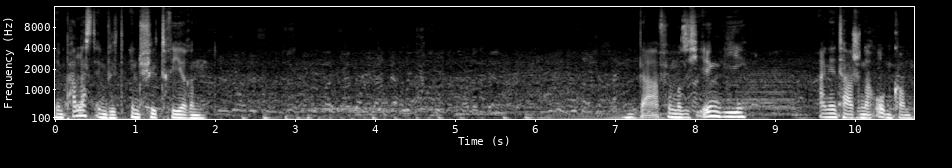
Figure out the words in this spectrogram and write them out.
Den Palast infiltrieren. Dafür muss ich irgendwie eine Etage nach oben kommen.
